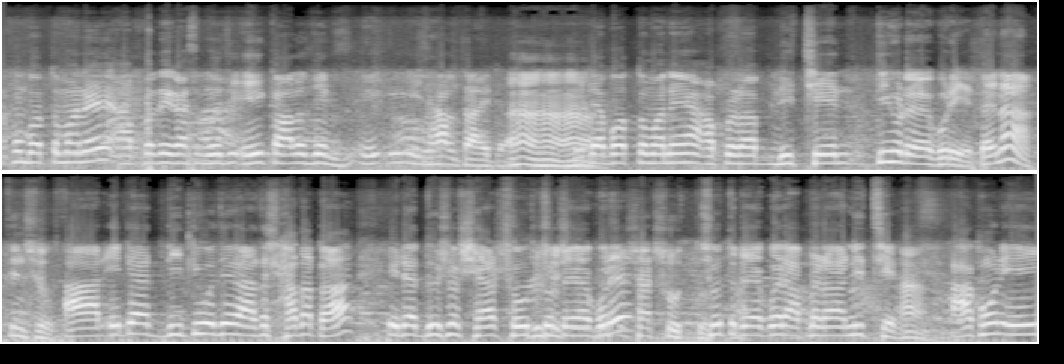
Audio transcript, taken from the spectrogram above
এখন বর্তমানে আপনাদের কাছে বলছি এই কালো যে এই- ঝালটা এটা হ্যাঁ, হ্যাঁ, হ্যাঁ। এটা বর্তমানে আপনারা দিচ্ছেন তিনশো টাকা করে তাই না? 300 আর এটা দ্বিতীয় যে আছে সাদাটা এটা দুশো ষাট সত্তর টাকা করে সত্তর। টাকা করে আপনারা নিচ্ছেন। এখন এই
